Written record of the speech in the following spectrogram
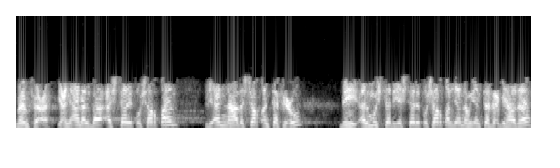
منفعة. يعني أنا البائع أشترط شرطا لأن هذا الشرط أنتفع به. المشتري يشترط شرطا لأنه ينتفع بهذا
